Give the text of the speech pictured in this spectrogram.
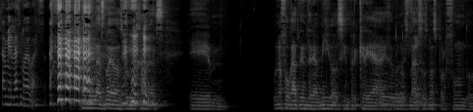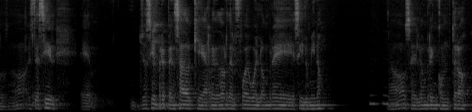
También las nuevas. También las nuevas brujas. Eh, una fogata entre amigos siempre crea uh, los lazos más profundos, ¿no? Es decir, eh, yo siempre he pensado que alrededor del fuego el hombre se iluminó, ¿no? O sea, el hombre encontró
